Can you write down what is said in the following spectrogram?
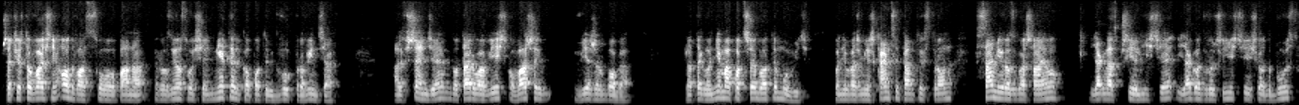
Przecież to właśnie od was słowo Pana rozniosło się nie tylko po tych dwóch prowincjach, ale wszędzie dotarła wieść o waszej wierze w Boga. Dlatego nie ma potrzeby o tym mówić, ponieważ mieszkańcy tamtych stron sami rozgłaszają, jak nas przyjęliście i jak odwróciliście się od bóstw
